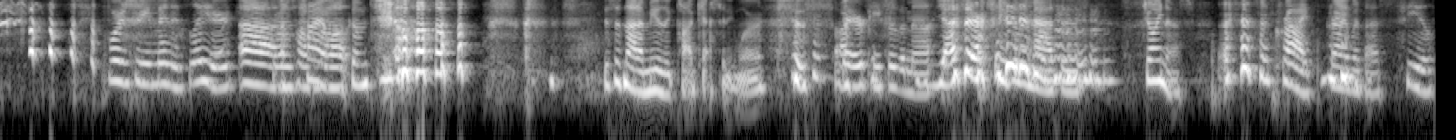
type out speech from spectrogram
forty-three minutes later. Uh, hi, about- welcome to. this is not a music podcast anymore. This is Therapy for the masses. yeah therapy for the masses. Join us, Cry. cry with us. Feel.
